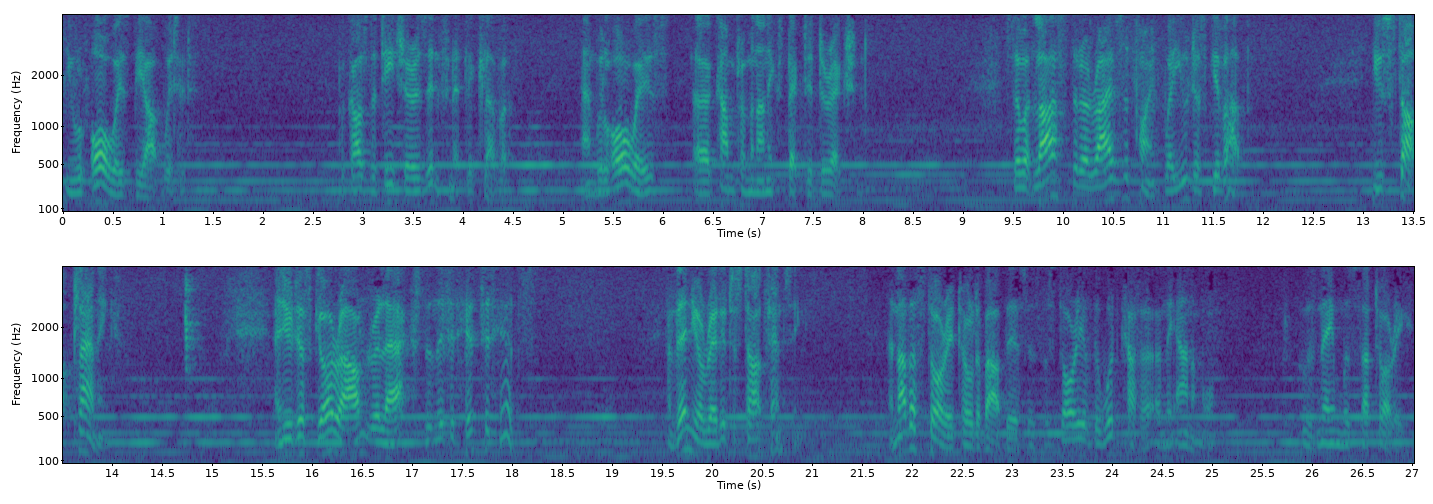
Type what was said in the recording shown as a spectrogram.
you will always be outwitted. Because the teacher is infinitely clever and will always uh, come from an unexpected direction. So at last there arrives a point where you just give up. You stop planning. And you just go around relaxed, and if it hits, it hits. And then you're ready to start fencing. Another story told about this is the story of the woodcutter and the animal, whose name was Satori.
